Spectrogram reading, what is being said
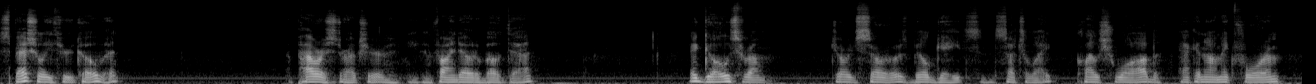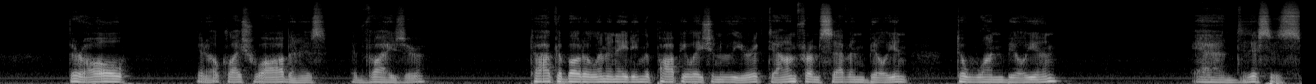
especially through COVID. The power structure, you can find out about that. It goes from George Soros, Bill Gates, and such like, Klaus Schwab, Economic Forum. They're all, you know, Klaus Schwab and his advisor talk about eliminating the population of the earth down from 7 billion to 1 billion. And this is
